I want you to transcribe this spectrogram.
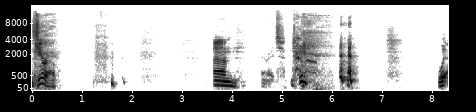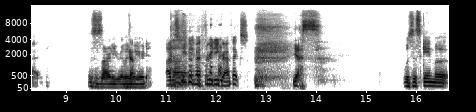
Zero. Um. All right. Wh- This is already really Okay. weird. Uh, does this game have 3D graphics? Yes. Was this game uh,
